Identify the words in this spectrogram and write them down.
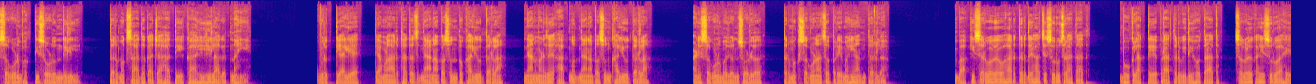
सगुण भक्ती सोडून दिली तर मग साधकाच्या हाती काहीही लागत नाही. वृत्ती आली आहे त्यामुळं अर्थातच ज्ञानापासून तो खाली उतरला. ज्ञान म्हणजे आत्मज्ञानापासून खाली उतरला. आणि सगुण भजन सोडलं तर मग सगुणाचं प्रेमही अंतरलं. बाकी सर्व व्यवहार तर देहाचे सुरूच राहतात. भूक लागते प्रातर्विधी होतात सगळं काही सुरू आहे.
